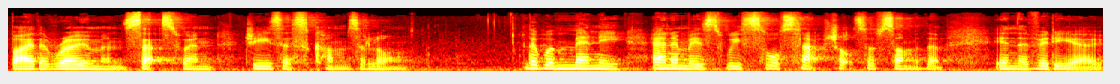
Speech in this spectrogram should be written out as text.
by the Romans. That's when Jesus comes along. There were many enemies. We saw snapshots of some of them in the video.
